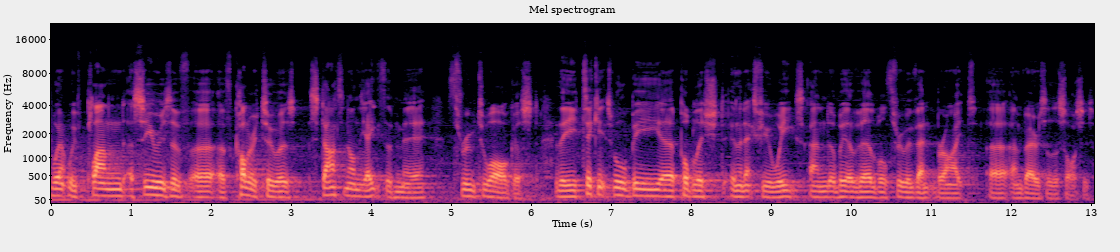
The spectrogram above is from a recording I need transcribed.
we've planned a series of, uh, of colliery tours starting on the 8th of May through to August. The tickets will be uh, published in the next few weeks and they'll be available through Eventbrite uh, and various other sources.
